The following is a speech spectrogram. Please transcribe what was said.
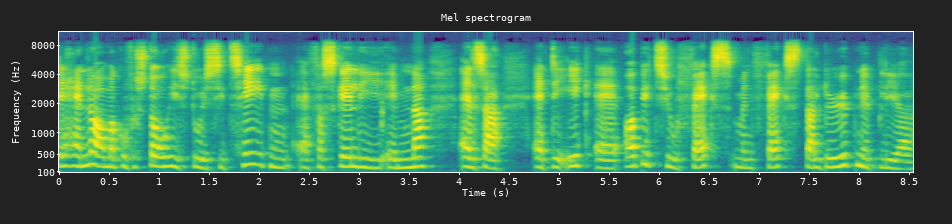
Det handler om at kunne forstå historiciteten af forskellige emner, altså at det ikke er objektive facts, men facts, der løbende bliver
